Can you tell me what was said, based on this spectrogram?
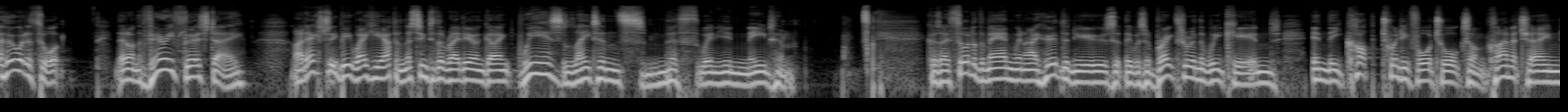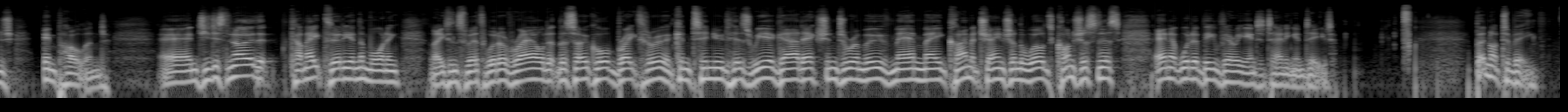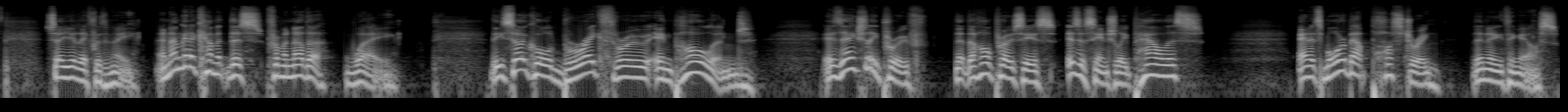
Who would have thought that on the very first day, I'd actually be waking up and listening to the radio and going, Where's Leighton Smith when you need him? Because I thought of the man when I heard the news that there was a breakthrough in the weekend in the COP24 talks on climate change in Poland. And you just know that come 8.30 in the morning, Leighton Smith would have railed at the so-called breakthrough and continued his rearguard action to remove man-made climate change from the world's consciousness, and it would have been very entertaining indeed. But not to be. So you're left with me. And I'm going to come at this from another way. The so-called breakthrough in Poland is actually proof that the whole process is essentially powerless, and it's more about posturing than anything else.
